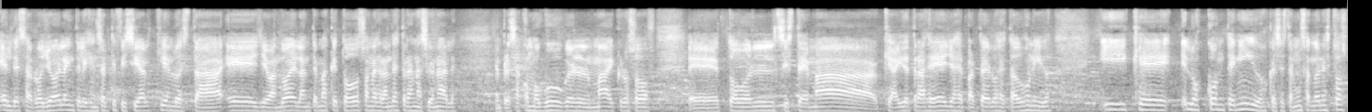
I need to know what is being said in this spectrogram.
el desarrollo de la inteligencia artificial, quien lo está eh, llevando adelante más que todo son las grandes transnacionales, empresas como Google, Microsoft, eh, todo el sistema que hay detrás de ellas de parte de los Estados Unidos y que los contenidos que se están usando en estos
